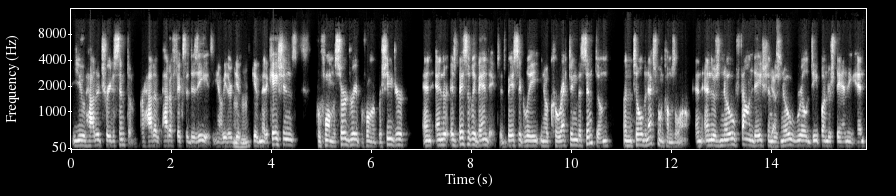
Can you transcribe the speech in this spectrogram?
you how to treat a symptom or how to how to fix a disease. You know, either give mm-hmm. give medications, perform a surgery, perform a procedure, and and there is basically band-aids it's basically you know correcting the symptom until the next one comes along and and there's no foundation yes. there's no real deep understanding in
